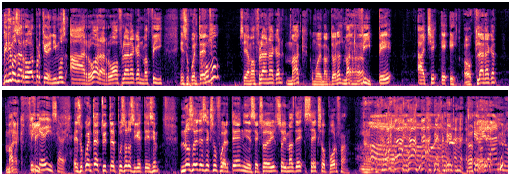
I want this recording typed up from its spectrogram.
Vinimos a robar porque venimos a robar. Arroba Flanagan McPhee en su cuenta de... ¿Cómo? Se llama Flanagan Mac, como de McDonald's, McPhee, P-H-E-E. Flanagan McPhee. ¿Y qué dice? A ver. En su cuenta de Twitter puso lo siguiente, dice, no soy de sexo fuerte ni de sexo débil, soy más de sexo, porfa. Qué verano.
